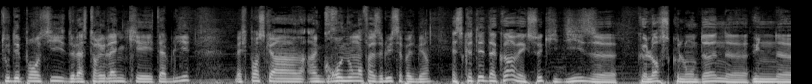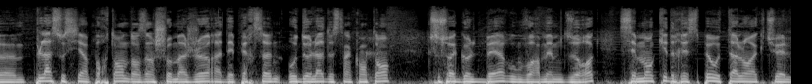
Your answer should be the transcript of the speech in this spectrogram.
Tout dépend aussi de la storyline qui est établie, mais je pense qu'un un gros nom en face de lui, ça peut être bien. Est-ce que t'es d'accord avec ceux qui disent euh, que lorsque l'on donne euh, une euh, place aussi importante dans un show majeur à des personnes au-delà de 50 ans, que ce soit Goldberg ou voire même The Rock, c'est manquer de respect au talent actuel?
